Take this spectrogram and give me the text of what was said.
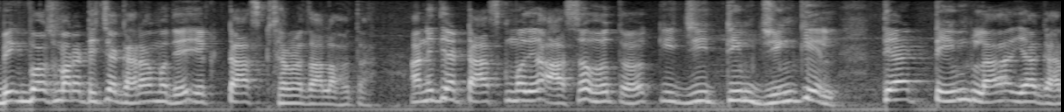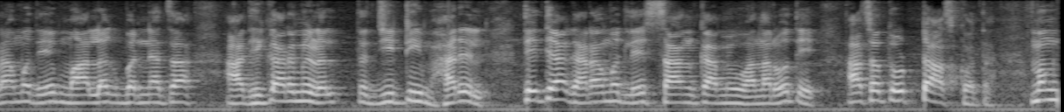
बिग बॉस मराठीच्या घरामध्ये एक टास्क ठेवण्यात आला होता. आणि त्या टास्कमध्ये असं होतं की जी टीम जिंकेल त्या टीमला या घरामध्ये मालक बनण्याचा अधिकार मिळेल. तर जी टीम हरेल ते त्या घरामधले सांगकामे होणार होते. असा तो टास्क होता. मग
